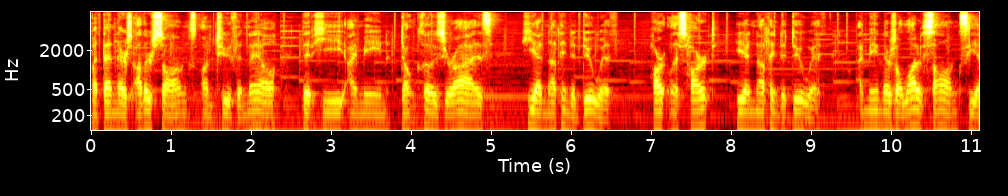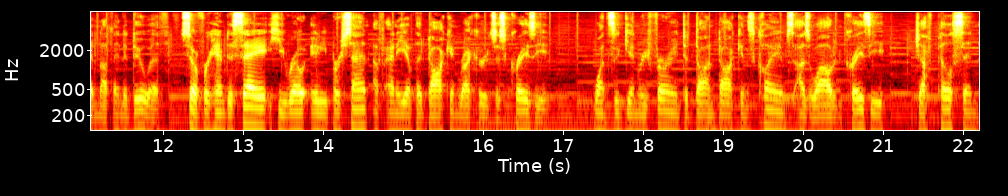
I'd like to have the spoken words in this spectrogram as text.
But then there's other songs on Tooth and Nail that he, I mean, Don't Close Your Eyes, he had nothing to do with. Heartless Heart, he had nothing to do with. I mean, there's a lot of songs he had nothing to do with. So for him to say he wrote 80% of any of the Dokken's records is crazy. Once again referring to Don Dokken's claims as wild and crazy, Jeff Pilson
